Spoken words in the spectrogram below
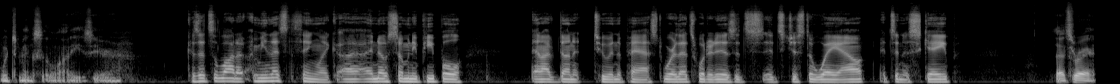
which makes it a lot easier. because that's a lot of. I mean, that's the thing. Like, I, I know so many people, and I've done it too in the past, where that's what it is. It's it's just a way out. It's an escape. That's right.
